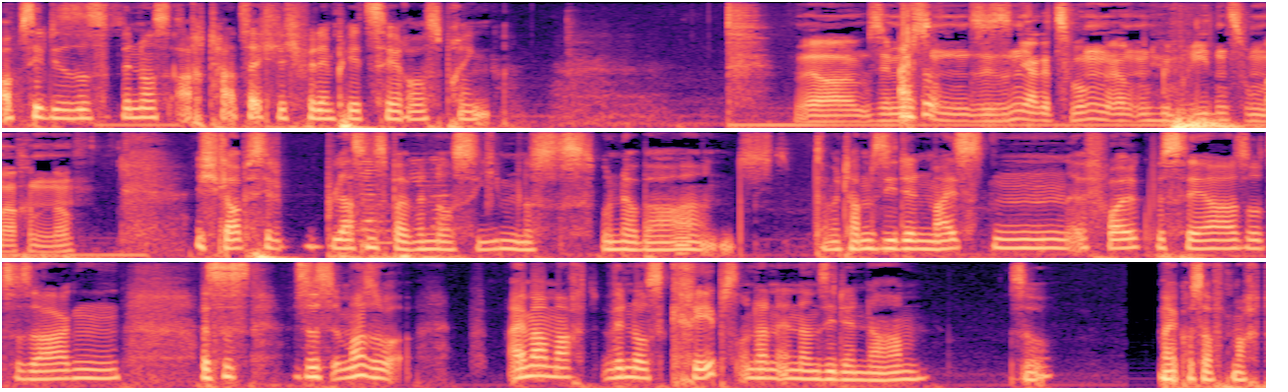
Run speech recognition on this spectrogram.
ob sie dieses Windows 8 tatsächlich für den PC rausbringen. Ja, sie Also- müssen, sie sind ja gezwungen, irgendeinen Hybriden zu machen, ne? Ich glaube, sie lassen es bei Windows 7, das ist wunderbar. Und damit haben sie den meisten Erfolg bisher sozusagen. Es ist, es ist immer so, einmal macht Windows Krebs und dann ändern sie den Namen. So. Microsoft macht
